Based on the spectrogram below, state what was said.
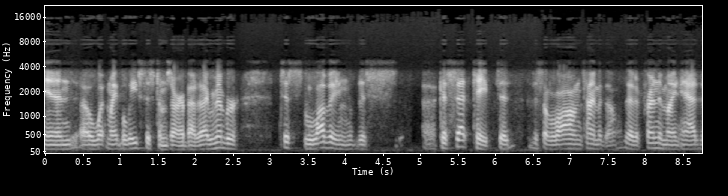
and uh, what my belief systems are about it. I remember just loving this uh, cassette tape that this a long time ago that a friend of mine had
